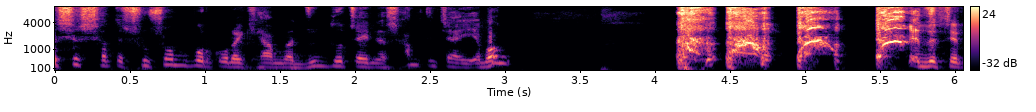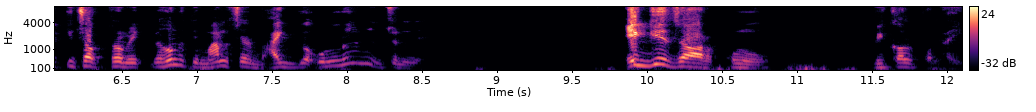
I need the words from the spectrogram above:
দেশের সাথে সুসম্পর্ক রেখে আমরা যুদ্ধ চাই না, শান্তি চাই এবং এদেশের কৃষক, শ্রমিক, মেহনতি মানুষের ভাগ্য উন্নয়নের জন্য এগিয়ে যাওয়ার কোনো বিকল্প নাই।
